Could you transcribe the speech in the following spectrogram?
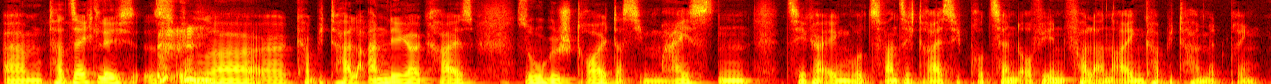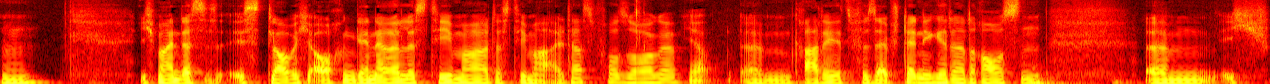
Ähm, tatsächlich ist unser äh, Kapitalanlegerkreis so gestreut, dass die meisten circa irgendwo 20, 30 Prozent auf jeden Fall an Eigenkapital mitbringen. Mhm. Ich meine, das ist, glaube ich, auch ein generelles Thema, das Thema Altersvorsorge. Ja. Ähm, Gerade jetzt für Selbstständige da draußen ähm, ich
